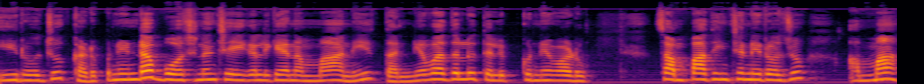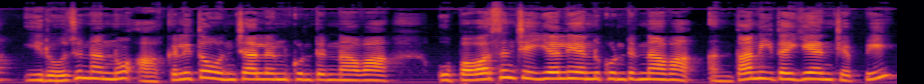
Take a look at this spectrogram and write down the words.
ఈరోజు కడుపు నిండా భోజనం చేయగలిగానమ్మా అని ధన్యవాదాలు తెలుపుకునేవాడు. సంపాదించని రోజు అమ్మా ఈరోజు నన్ను ఆకలితో ఉంచాలనుకుంటున్నావా? ఉపవాసం చెయ్యాలి అనుకుంటున్నావా? అంతా నీదయ్యే అని చెప్పి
